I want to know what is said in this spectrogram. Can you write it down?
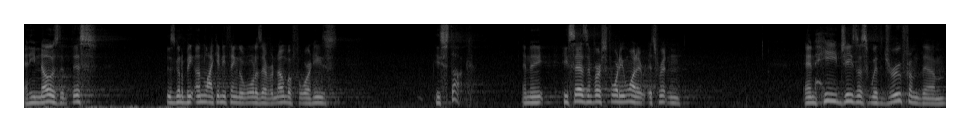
And he knows that this is going to be unlike anything the world has ever known before, and he's, he's stuck. And he, he says in verse 41, it, it's written, And he, Jesus, withdrew from them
